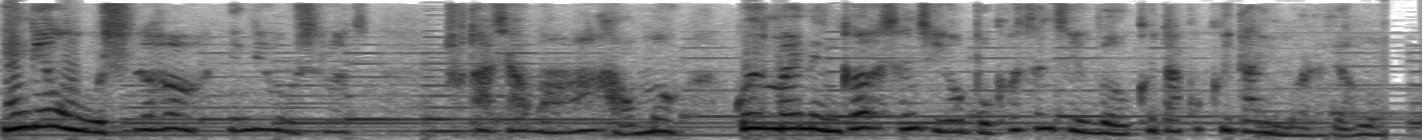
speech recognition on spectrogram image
零点五十哈，零点五十了，祝大家晚安好梦。各位买点歌，申请有补课，申请有可以打，可以打电话的，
